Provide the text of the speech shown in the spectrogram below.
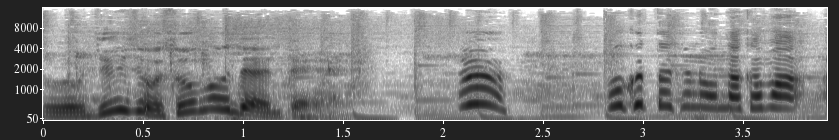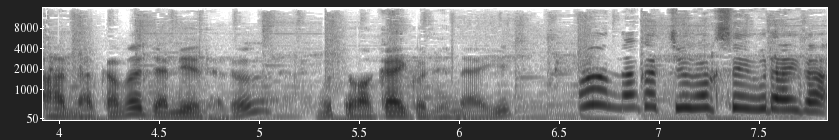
おじいちゃんそう思うだよって。うん。僕たちの仲間。あ、仲間じゃねえだろ？もっと若い子じゃない？うん、なんか中学生ぐらいが、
